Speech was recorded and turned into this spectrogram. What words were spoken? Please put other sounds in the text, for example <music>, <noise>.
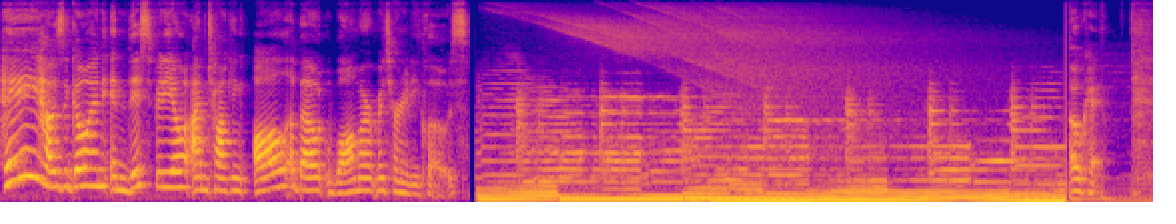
Hey, how's it going? In this video, I'm talking all about Walmart maternity clothes. Okay,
